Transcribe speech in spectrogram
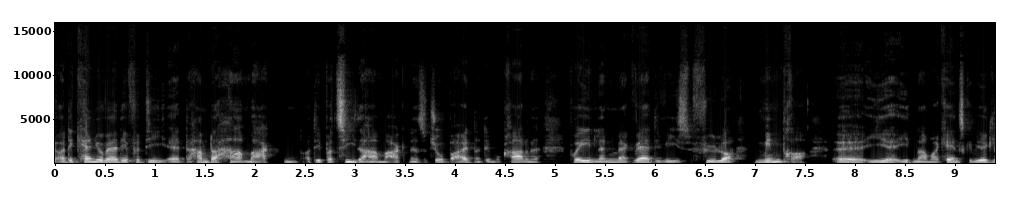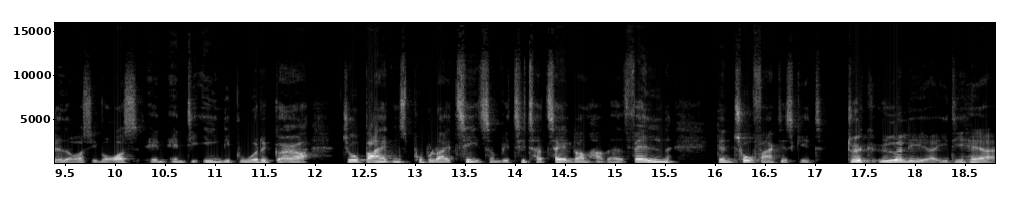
Og det kan jo være det, fordi at ham, der har magten, og det parti, der har magten, altså Joe Biden og demokraterne, på en eller anden mærkværdig vis fylder mindre i, i den amerikanske virkelighed, og også i vores, end, end de egentlig burde gøre. Joe Bidens popularitet, som vi tit har talt om, har været faldende den tog faktisk et dyk yderligere i de her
